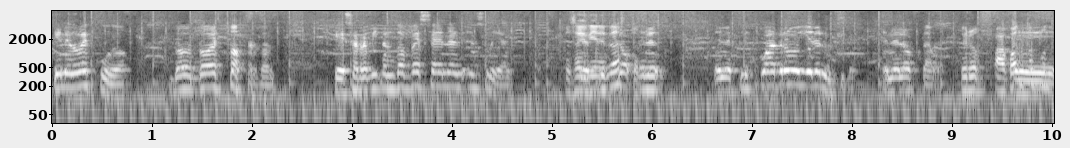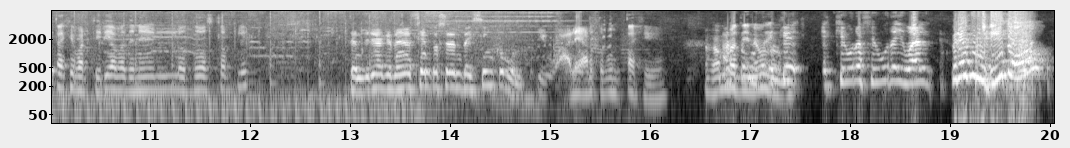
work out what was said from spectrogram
Tiene dos escudos, dos, dos stops, perdón, que se repiten dos veces en, el, en su dial. Que tiene dos. en el, en el Split 4 y en el último, en el octavo. Pero, ¿a cuánto Eh, puntaje partiría para tener los dos top flips? Tendría que tener 175 puntos. Igual es harto puntaje. Harto tiene punto. uno. Es que, es que una figura igual Pero es brutito.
